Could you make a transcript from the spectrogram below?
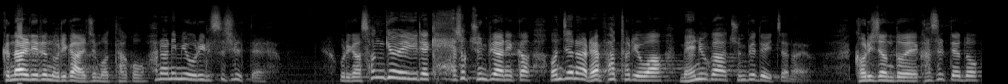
그날 일은 우리가 알지 못하고 하나님이 우리를 쓰실 때 우리가 선교의 일에 계속 준비하니까 언제나 레파토리와 메뉴가 준비되어 있잖아요. 거리 전도에 갔을 때도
